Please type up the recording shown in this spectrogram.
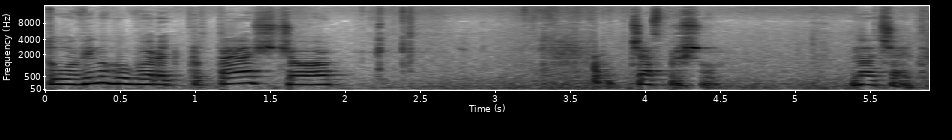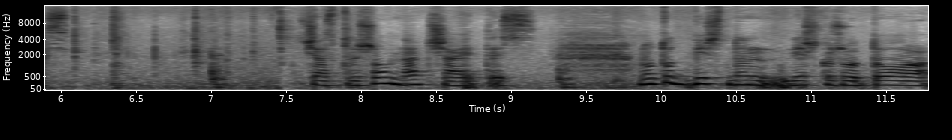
то він говорить про те, що час прийшов. Навчайтесь. Час прийшов, навчайтесь. Ну тут більш я ж кажу, до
